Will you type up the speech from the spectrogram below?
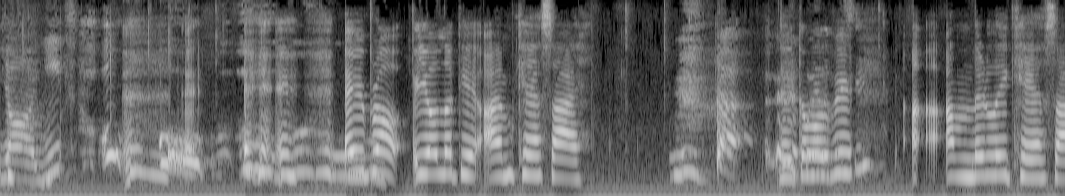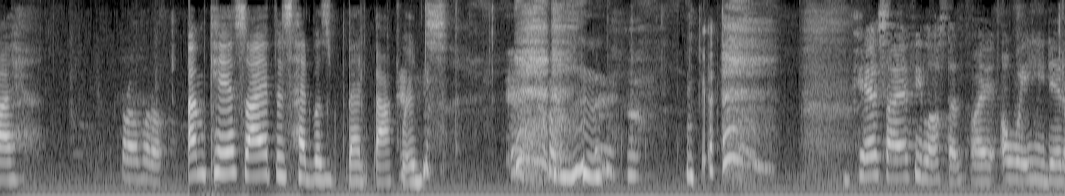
Y'all yeet. Oh, oh, oh, hey bro, yo look it, I'm KSI. Hey, come Wait, over here. I- I'm literally KSI. Hold on, hold on. I'm KSI if his head was bent backwards. KSI if he lost that fight. Oh wait, he did.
